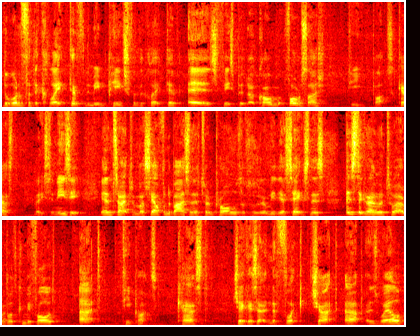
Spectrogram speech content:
The one for the collective, the main page for the collective, is facebook.com forward slash teapotscast. Nice and easy. Interact with myself and the Baz and the Twin Prongs of social media sexiness. Instagram and Twitter both can be followed at teapotscast. Check us out in the Flick Chat app as well.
